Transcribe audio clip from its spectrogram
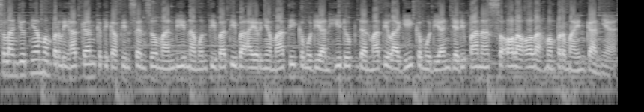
Selanjutnya memperlihatkan ketika Vincenzo mandi namun tiba-tiba airnya mati kemudian hidup dan mati lagi kemudian jadi panas seolah-olah mempermainkannya.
